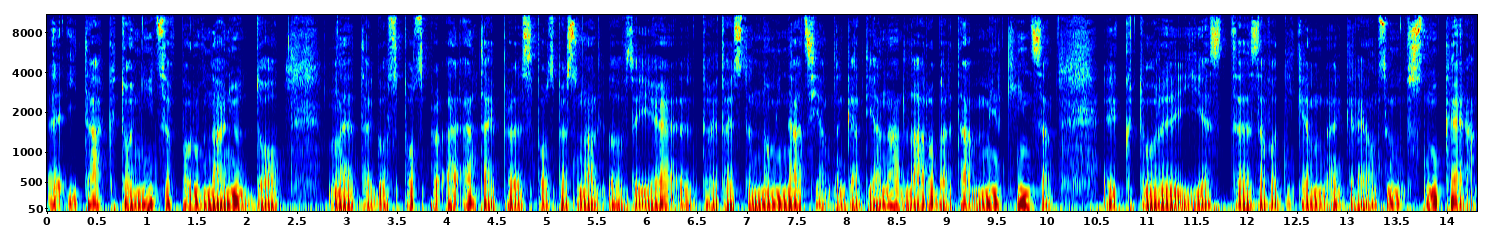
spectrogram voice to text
e, i tak to nic w porównaniu do e, tego sports, e, Anti-Sports Personality of the Year. To, to jest nominacja Guardiana dla Roberta Milkinsa, który jest zawodnikiem grającym w snookera.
